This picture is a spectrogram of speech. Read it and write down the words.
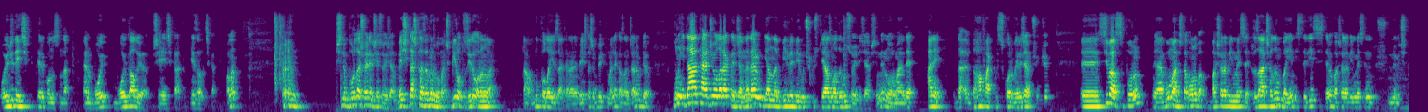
oyuncu değişiklikleri konusunda yani boy boyut alıyor şeye çıkartıp, Gezal'ı çıkartıp falan. Şimdi burada şöyle bir şey söyleyeceğim. Beşiktaş kazanır bu maç. 1.37 oranı var. Tamam bu kolayı zaten. Hani Beşiktaş'ın büyük ihtimalle kazanacağını biliyorum. Bunu ideal tercih olarak vereceğim. Neden yanına 1 ve 1.5 üstü yazmadığımı söyleyeceğim şimdi. Normalde hani da, daha farklı skor vereceğim çünkü. Ee, Sivas Spor'un yani bu maçta onu başarabilmesi, Rıza Çalınbay'ın istediği sistemi başarabilmesini düşündüğüm için.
